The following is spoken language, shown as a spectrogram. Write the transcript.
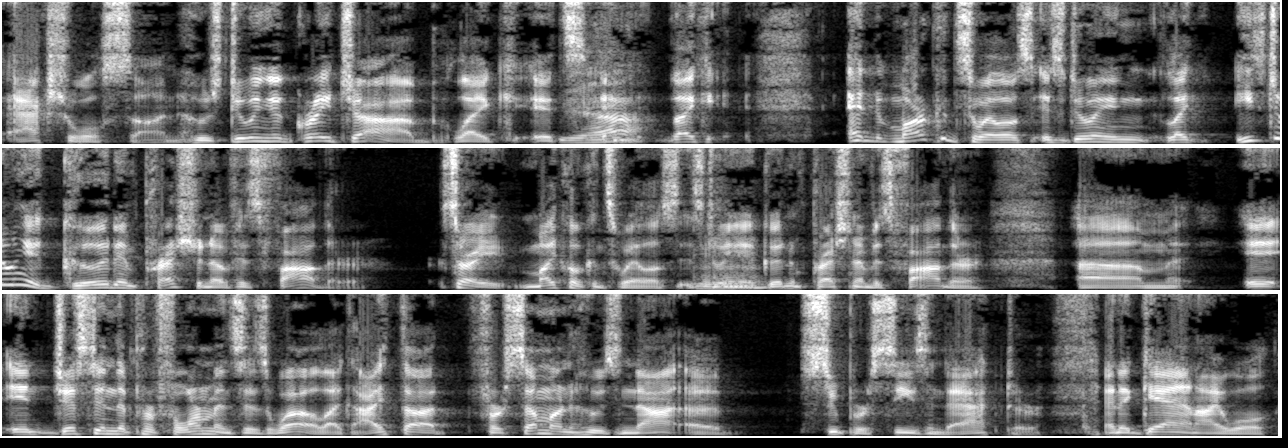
actual son, who's doing a great job. Like it's Yeah. and, like, and Mark Consuelos is doing like he's doing a good impression of his father. Sorry, Michael Consuelos is doing a good impression of his father. Um, in, in just in the performance as well. Like I thought, for someone who's not a super seasoned actor. And again, I will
